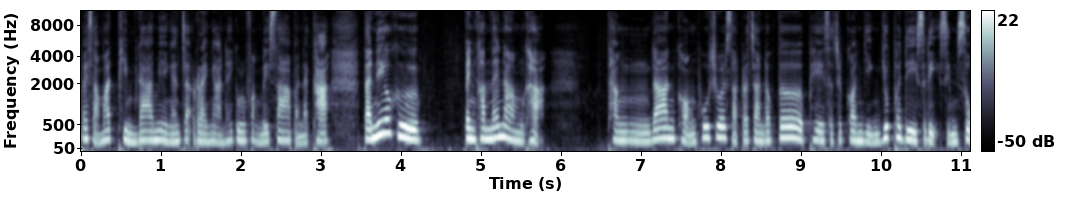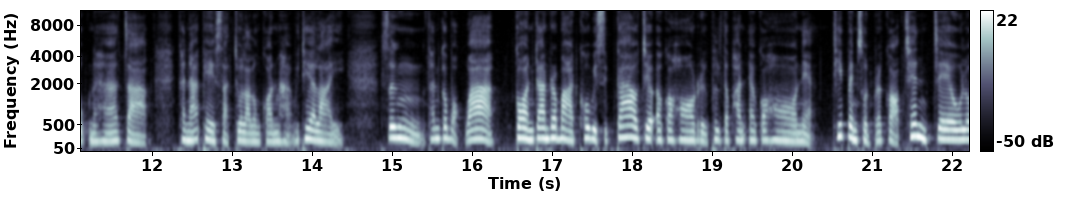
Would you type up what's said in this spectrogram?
ไม่สามารถพิมพ์ได้ไม่อย่างนั้นจะรายงานให้คุณผู้ฟังได้ทราบนะคะ แต่นี่ก็คือเป็นคำแนะนำค่ะทางด้านของผู้ช่วยศาสตราจารย์ดรเภสัชกรหญิงยุพดีสิริสินสุขนะคะจากคณะเภสัชจุฬาลงกรณ์มหาวิทยาลัย ซึ่งท่านก็บอกว่าก่อนการระบาดโควิด -19 เจลแอลกอฮอล์หรือผลิตภัณฑ์แอลกอฮอล์เนี่ย ที่เป็นส่วนประกอบเช่นเจลโล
